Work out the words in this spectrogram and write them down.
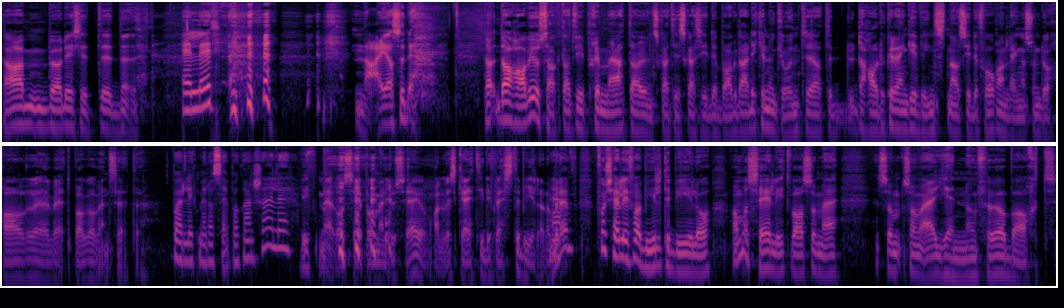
Da bør de sitte Eller? Nei, altså det, da, da, har vi jo sagt at vi primært da ønsker at de skal sitte bak. Da er det ikke noen grunn til at Da har du ikke den gevinsten av å sitte foran lenger som du har eh, ved et bag og vennsete. Bare litt mer å se på, kanskje? eller? Litt mer å se på, men du ser jo vanligvis greit i de fleste biler. Men det er forskjellig fra bil til bil òg. Man må se litt hva som er, som, som er gjennomførbart.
